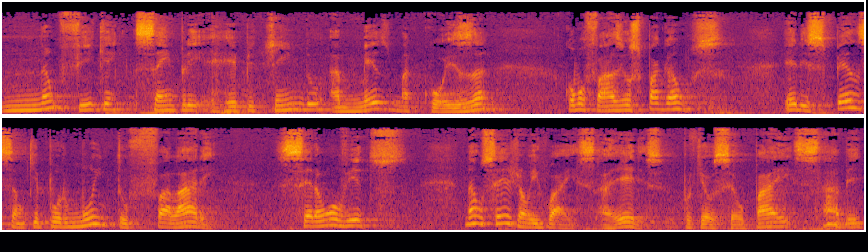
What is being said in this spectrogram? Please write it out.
não fiquem sempre repetindo a mesma coisa como fazem os pagãos. Eles pensam que por muito falarem, serão ouvidos. Não sejam iguais a eles, porque o seu Pai sabe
